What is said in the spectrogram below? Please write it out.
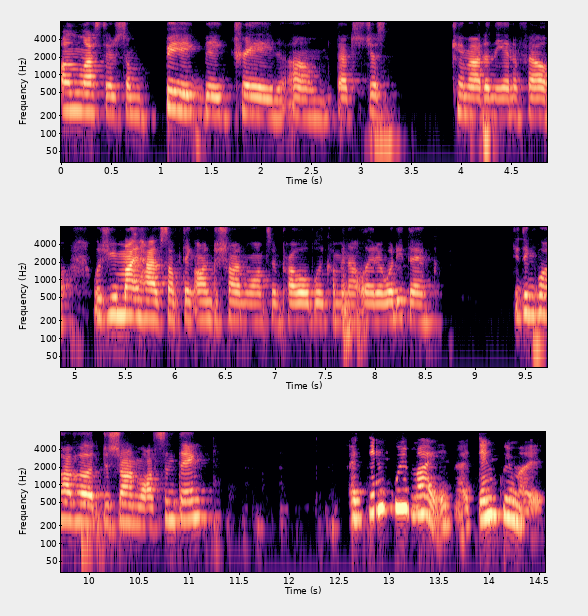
unless there's some big, big trade um, that's just came out in the NFL, which you might have something on Deshaun Watson probably coming out later. What do you think? Do you think we'll have a Deshaun Watson thing? I think we might. I think we might.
